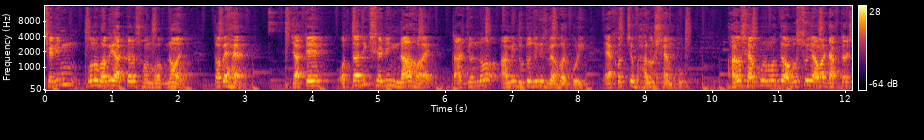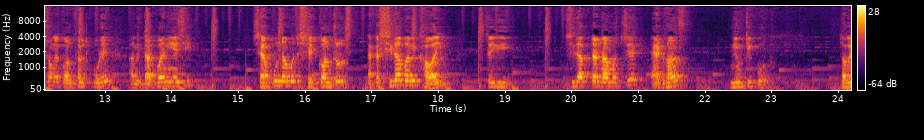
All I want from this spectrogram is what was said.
শেডিং কোনোভাবেই আটকানো সম্ভব নয়। তবে হ্যাঁ যাতে অত্যাধিক শেডিং না হয়, তার জন্য আমি দুটো জিনিস ব্যবহার করি। এক হচ্ছে ভালো শ্যাম্পু। ভালো শ্যাম্পুর মধ্যে অবশ্যই আমার ডাক্তারের সঙ্গে কনসাল্ট করে আমি তারপরে নিয়েছি। শ্যাম্পুর নাম হচ্ছে শেড কন্ট্রোল একটা সিরাপ আমি খাওয়াই, সেই সিরাপটার নাম হচ্ছে অ্যাডভান্স নিউট্রিকোট তবে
